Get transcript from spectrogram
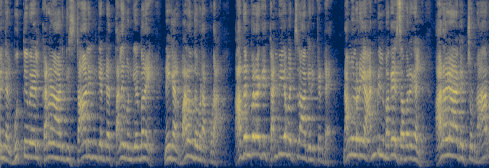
எங்கள் முத்துவேல் கருணாநிதி ஸ்டாலின் என்ற தலைவன் என்பதை நீங்கள் மறந்துவிடக்கூடாது. அதன் பிறகு கல்வி அமைச்சராக இருக்கின்ற நம்மளுடைய அன்பில் மகேஷ் அவர்கள் அழகாக சொன்னார்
